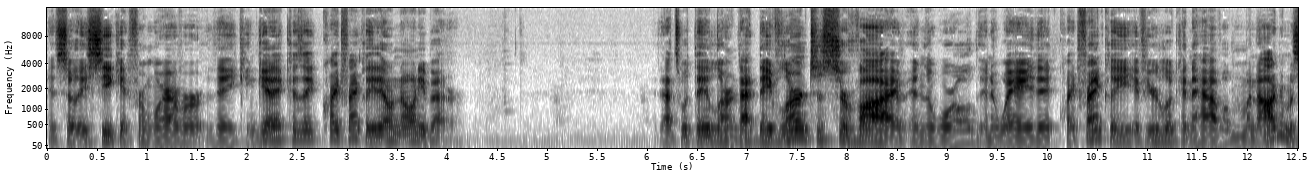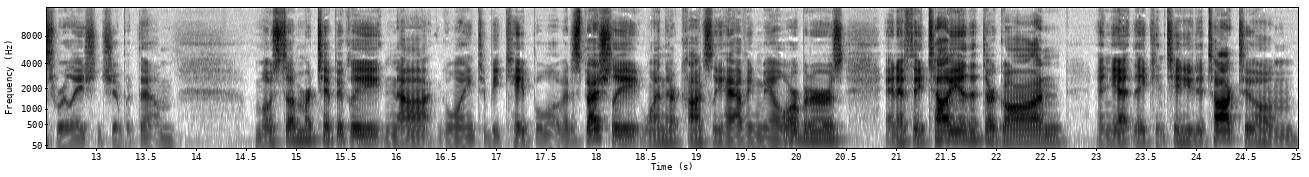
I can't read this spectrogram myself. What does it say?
and so they seek it from wherever they can get it because they quite frankly they don't know any better that's what they learned. That they've learned to survive in the world in a way that, quite frankly, if you're looking to have a monogamous relationship with them, most of them are typically not going to be capable of it, especially when they're constantly having male orbiters. And if they tell you that they're gone and yet they continue to talk to them,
